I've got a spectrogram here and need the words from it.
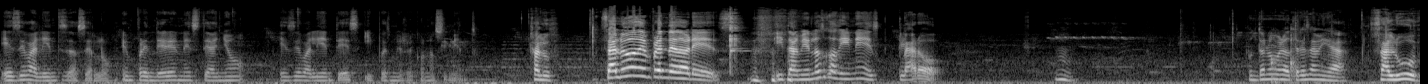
Es de valientes hacerlo. Emprender en este año es de valientes y pues mi reconocimiento. Salud. salud emprendedores. Y también los godines claro Mm. Punto número tres, amiga. Salud.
